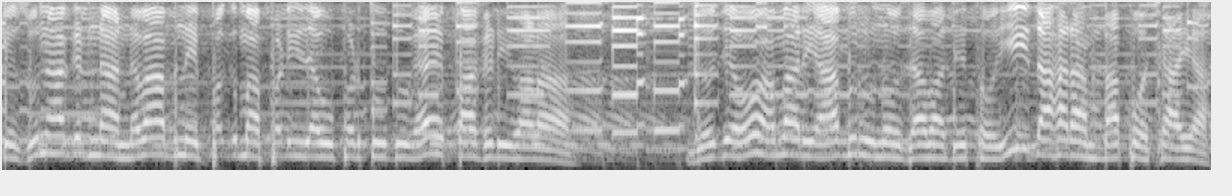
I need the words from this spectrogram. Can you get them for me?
કે જુનાગઢના નવાબને પગમાં પડી જવું પડતું હતું, હે પાઘડી વાળા જોજે હો, અમારી આબરૂ નો જવા દેતો, ઈ દાહારામ બાપો છે આયા.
